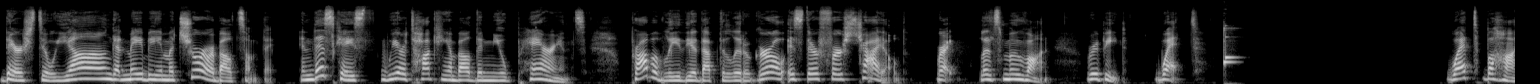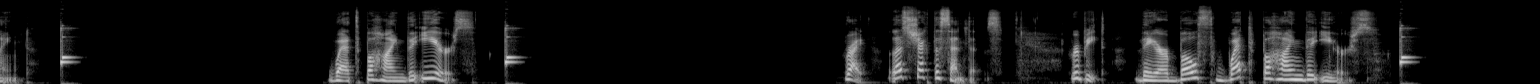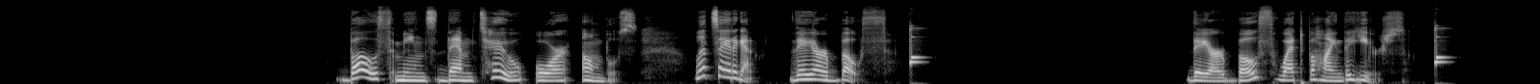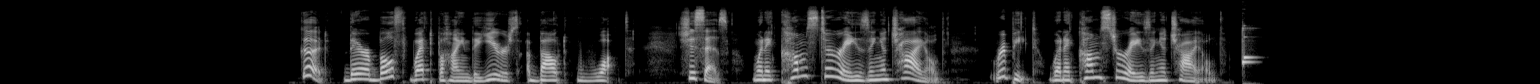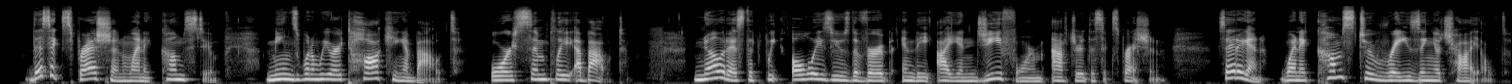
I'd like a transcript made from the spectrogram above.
They're still young and maybe immature about something. In this case, we are talking about the new parents. Probably the adopted little girl is their first child. Right, let's move on. Repeat wet. Wet behind. Wet behind the ears. Right, let's check the sentence. Repeat. They are both wet behind the ears. Both means them too or ambos. Let's say it again. They are both. They are both wet behind the ears. Good. They are both wet behind the ears about what? She says, when it comes to raising a child. Repeat, when it comes to raising a child. This expression, when it comes to, means when we are talking about or simply about. Notice that we always use the verb in the ing form after this expression. Say it again. When it comes to raising a child.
